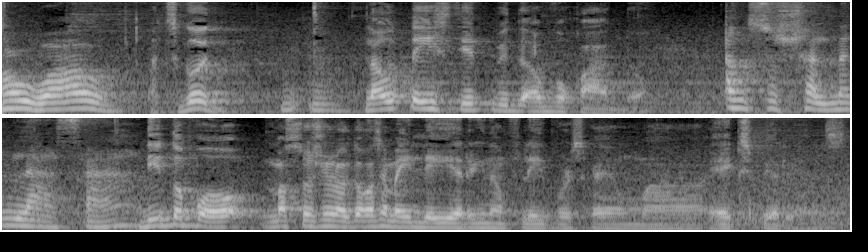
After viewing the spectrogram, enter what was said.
Oh, wow. That's good. Now taste it with the avocado. Ang sosyal ng lasa. Dito po, mas social to kasi may layering ng flavors kayong ma-experience.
